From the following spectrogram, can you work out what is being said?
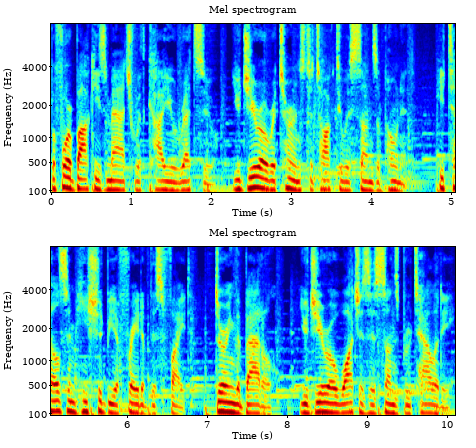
Before Baki's match with Kaioh Retsu, Yujiro returns to talk to his son's opponent. He tells him he should be afraid of this fight. During the battle, Yujiro watches his son's brutality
